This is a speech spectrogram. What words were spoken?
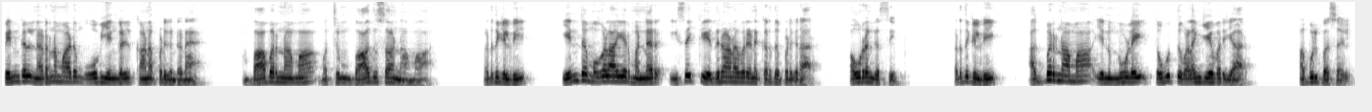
பெண்கள் நடனமாடும் ஓவியங்கள் காணப்படுகின்றன. பாபர் நாமா மற்றும் பாதுஷா நாமா. அடுத்த கேள்வி எந்த முகலாயர் மன்னர் இசைக்கு எதிரானவர் என கருதப்படுகிறார்? அவுரங்கசீப். அடுத்த கேள்வி அக்பர் நாமா என்னும் நூலை தொகுத்து வழங்கியவர் யார்? அபுல் பசல்.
